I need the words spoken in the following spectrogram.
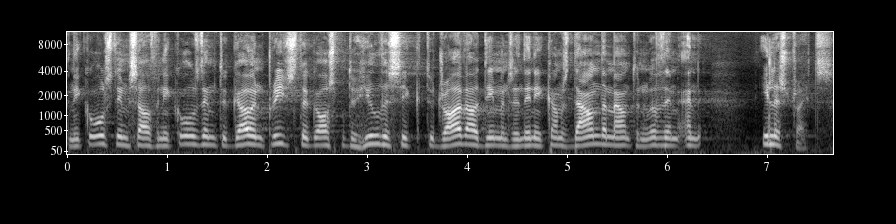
And he calls to himself and he calls them to go and preach the gospel, to heal the sick, to drive out demons, and then he comes down the mountain with them and illustrates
